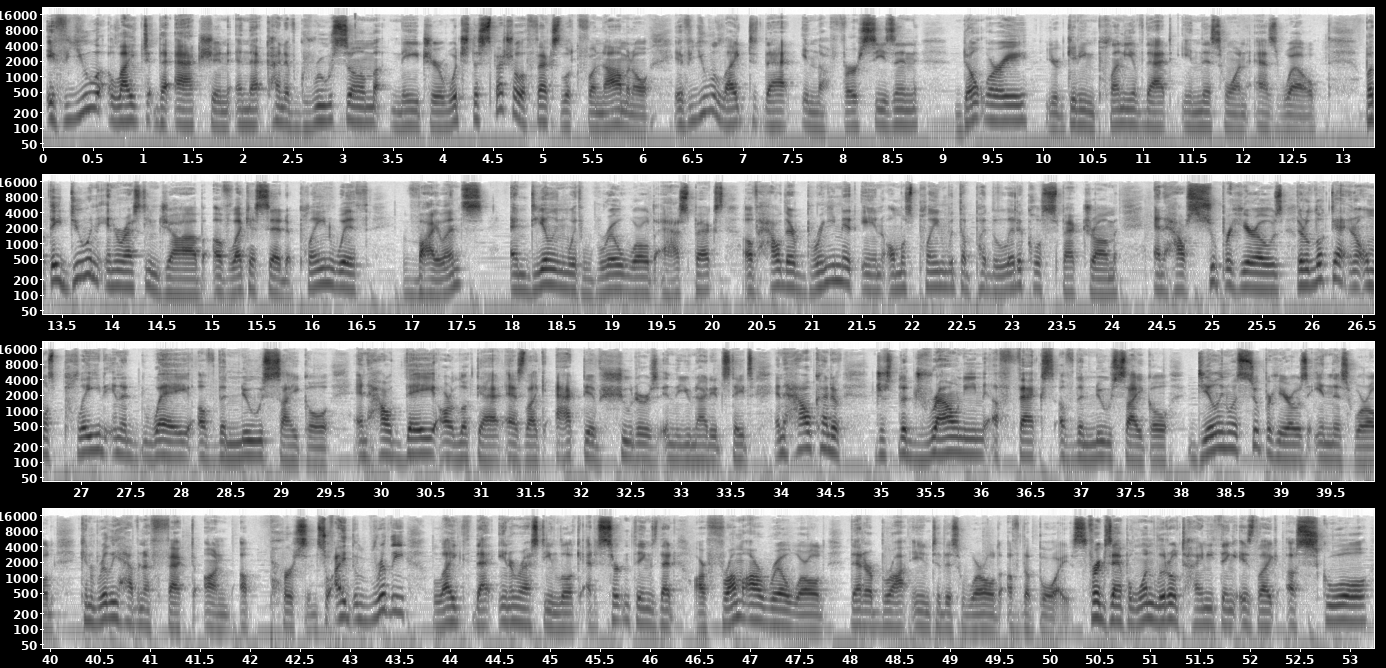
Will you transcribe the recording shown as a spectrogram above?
If you liked the action and that kind of gruesome nature, which the special effects look phenomenal, if you liked that in the first season, don't worry, you're getting plenty of that in this one as well. But they do an interesting job of, like I said, playing with violence and dealing with real world aspects of how they're bringing it in, almost playing with the political spectrum and how superheroes, they're looked at and almost played in a way of the news cycle and how they are looked at as like active shooters in the United States and how kind of just the drowning effects of the news cycle dealing with superheroes in this world can really have an effect on a person. So I really liked that interesting look at certain things that are from our real world that are brought into this world of the boys. For example, one little tiny thing is like a school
